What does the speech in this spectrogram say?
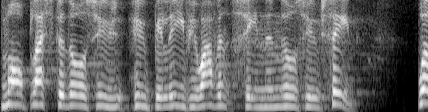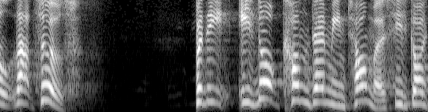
more blessed are those who, who believe who haven't seen than those who've seen. Well, that's us. But he, he's not condemning Thomas. He's going,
